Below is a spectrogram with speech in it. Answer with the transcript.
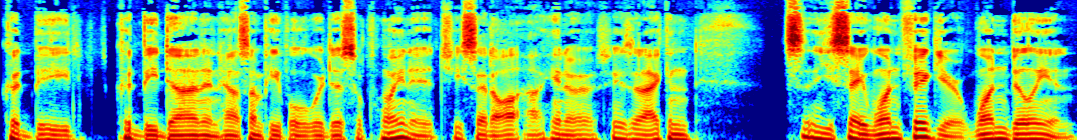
could be could be done and how some people were disappointed. She said, "All uh, you know," she said, "I can." You say one figure, one billion.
